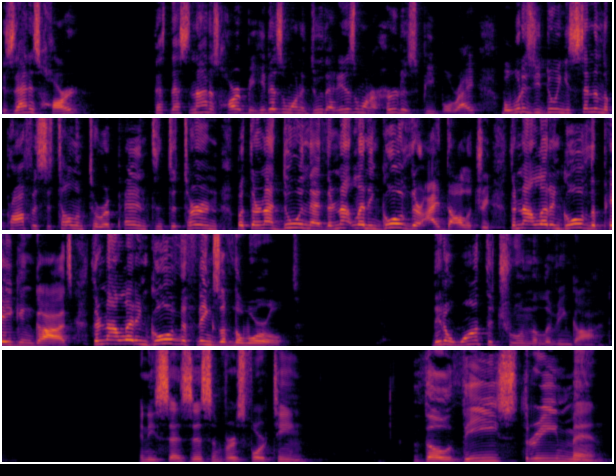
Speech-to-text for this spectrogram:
Is that his heart? That's, that's not his heartbeat. He doesn't want to do that. He doesn't want to hurt his people, right? But what is he doing? He's sending the prophets to tell them to repent and to turn, but they're not doing that. They're not letting go of their idolatry. They're not letting go of the pagan gods. They're not letting go of the things of the world. They don't want the true and the living God. And he says this in verse 14 Though these three men,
